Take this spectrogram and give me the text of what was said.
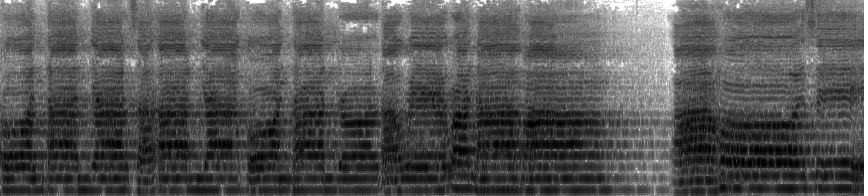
โกนทานยาสะอัญญาโกนทานโยตะเววนามัง อาโหสิ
